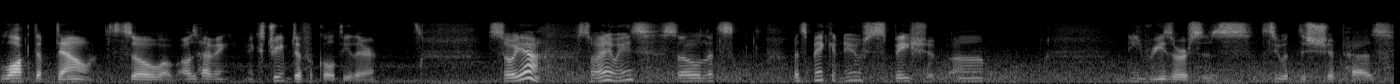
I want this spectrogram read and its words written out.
lock them down. So I was having extreme difficulty there. So yeah, so anyways, so let's let's make a new spaceship. Um, need resources. Let's see what this ship has.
